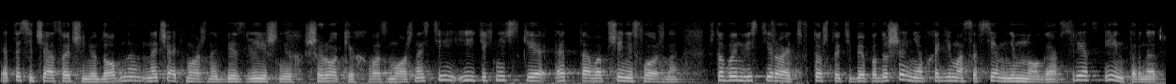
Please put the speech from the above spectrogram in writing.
это сейчас очень удобно. Начать можно без лишних широких возможностей, и технически это вообще не сложно. Чтобы инвестировать в то, что тебе по душе, необходимо совсем немного средств и интернет.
